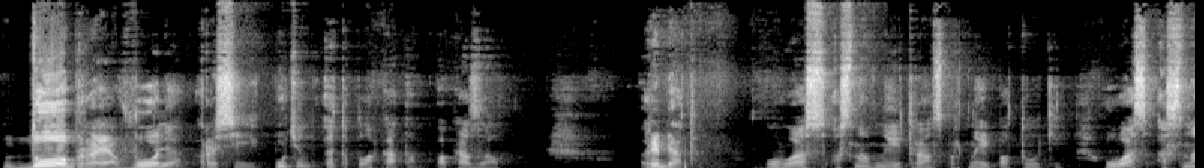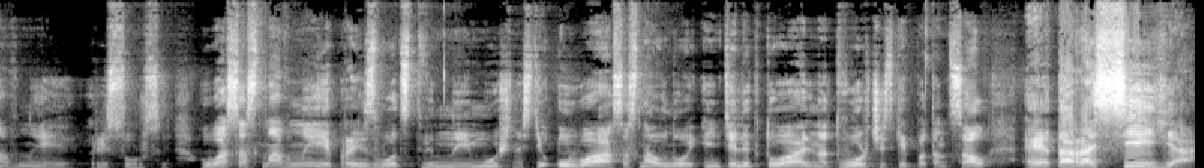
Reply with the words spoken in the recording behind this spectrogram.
Добрая воля России. Путин это плакатом показал. Ребят, у вас основные транспортные потоки, у вас основные ресурсы, у вас основные производственные мощности, у вас основной интеллектуально-творческий потенциал – это Россия.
